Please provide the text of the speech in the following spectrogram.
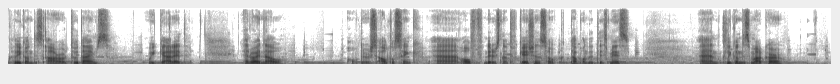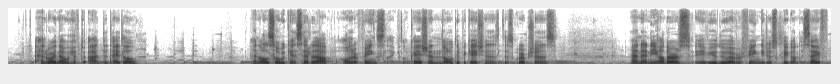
click on this arrow two times, we got it, and right now oh, there's auto sync uh, off, there is notification, so tap on the dismiss, and click on this marker, and right now we have to add the title, and also we can set it up other things like location, notifications, descriptions and any others. If you do everything, you just click on the save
